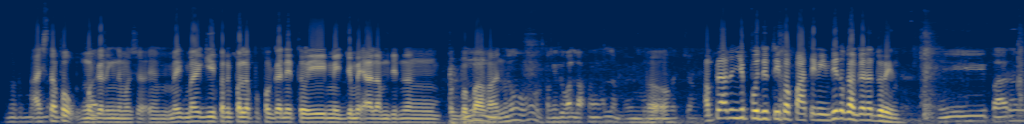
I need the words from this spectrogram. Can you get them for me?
Normal Ayos na po. Magaling naman siya. Eh, may, may pa rin pala po pag ganito eh, medyo may alam din ng pagbabaka, Mm, no? Oo, pag hindi wala kang alam, ay Oo. mga. Ang plano niyo po dito ipapatin, hindi no gaganado rin? Eh, parang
